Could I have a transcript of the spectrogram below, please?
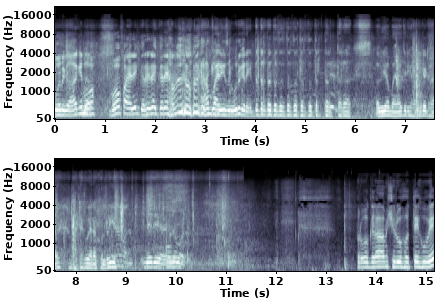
वो लगा के ना वो, वो फायरिंग करे ना करे हम ज़रूर हम फायरिंग ज़रूर करेंगे तर तर तर तर तर तर तर तर तर अभी हम आया रिहान के घर बैठक वगैरह खुल रही है ये जी प्रोग्राम शुरू होते हुए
